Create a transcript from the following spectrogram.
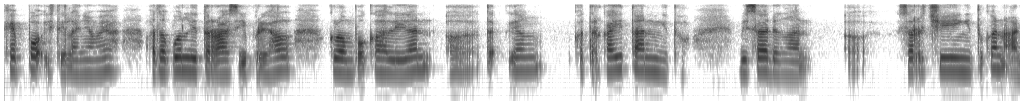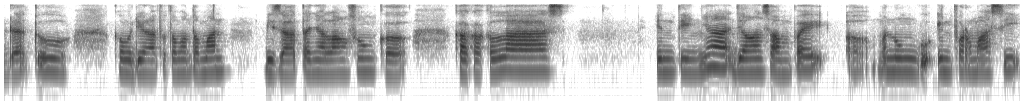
Kepo istilahnya ya ataupun literasi perihal kelompok kalian uh, yang keterkaitan gitu. Bisa dengan uh, searching itu kan ada tuh. Kemudian atau teman-teman bisa tanya langsung ke kakak kelas. Intinya jangan sampai uh, menunggu informasi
